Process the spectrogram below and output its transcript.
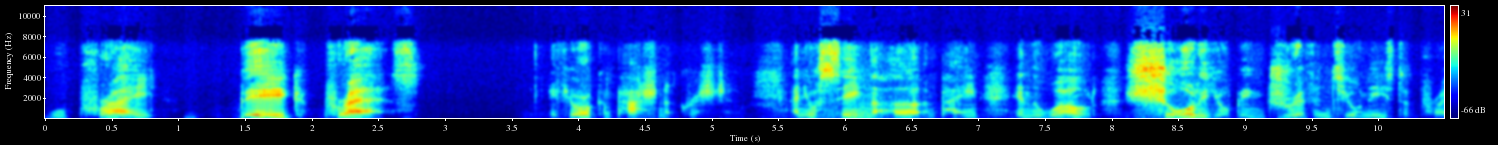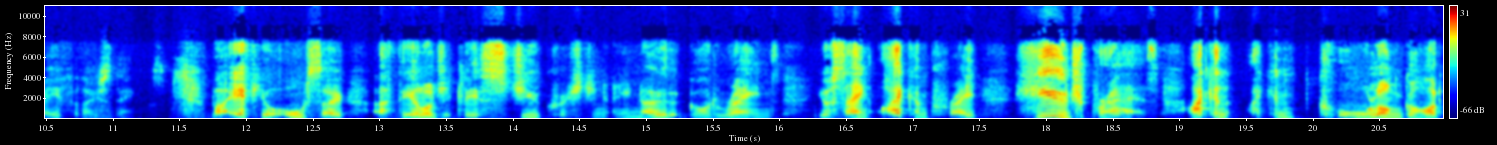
will pray big prayers. If you're a compassionate Christian and you're seeing the hurt and pain in the world, surely you're being driven to your knees to pray for those things. But if you're also a theologically astute Christian and you know that God reigns, you're saying, I can pray huge prayers. I can, I can call on God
